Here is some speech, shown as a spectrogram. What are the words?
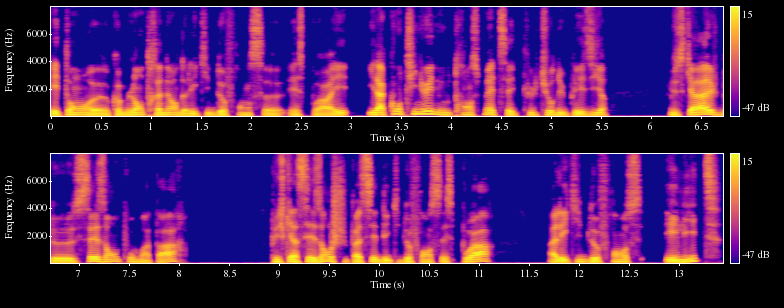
étant euh, comme l'entraîneur de l'équipe de France euh, Espoir. Et il a continué de nous transmettre cette culture du plaisir jusqu'à l'âge de 16 ans pour ma part. Puisqu'à 16 ans, je suis passé de l'équipe de France Espoir à l'équipe de France Élite.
